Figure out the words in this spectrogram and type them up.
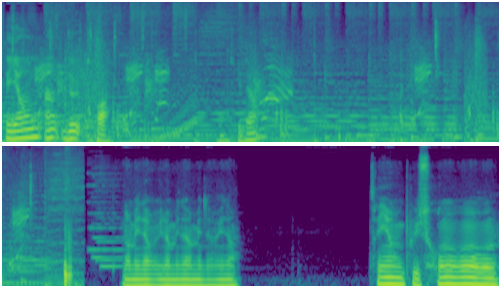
triangle, 1, 2, 3. Non mais non, mais non, mais non, mais non, mais non. Triangle plus rond, rond, rond.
